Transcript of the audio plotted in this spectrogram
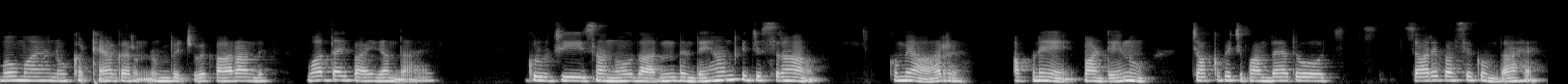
ਮੋਹ ਮਾਇਆ ਨੂੰ ਇਕੱਠਿਆਂ ਕਰਨ ਵਿੱਚ ਵਿਕਾਰਾਂ ਦੇ ਵਾਧਾ ਹੀ ਪਾਈ ਜਾਂਦਾ ਹੈ। ਗੁਰੂ ਜੀ ਸਾਨੂੰ ਉਦਾਹਰਨ ਦਿੰਦੇ ਹਨ ਕਿ ਜਿਸ ਤਰ੍ਹਾਂ ਘੁਮਿਆਰ ਆਪਣੇ ਭਾਂਡੇ ਨੂੰ ਚੱਕ ਵਿੱਚ ਪਾਉਂਦਾ ਹੈ ਤੇ ਉਹ ਸਾਰੇ ਪਾਸੇ ਘੁੰਮਦਾ ਹੈ।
